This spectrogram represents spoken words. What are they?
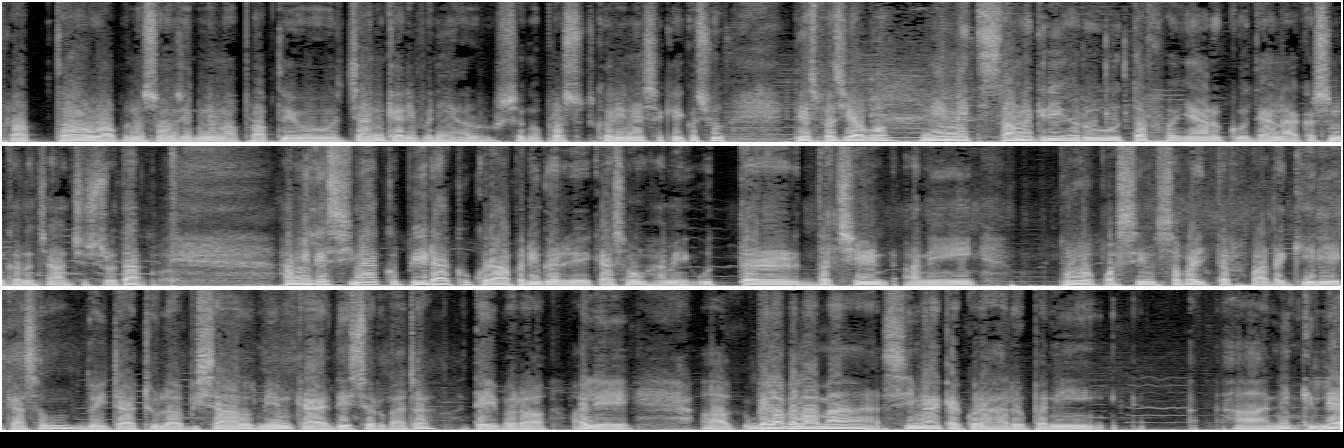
प्राप्त वा पुनः सौजन्यमा प्राप्त यो जानकारी पनि यहाँहरूसँग प्रस्तुत गरि नै सकेको छु। त्यसपछि अब नियमित सामग्रीहरूतर्फ यहाँहरूको ध्यान आकर्षण गर्न चाहन्छु श्रोता। हामीले सीमाको पीडाको कुरा पनि गरिरहेका छौँ। हामी उत्तर दक्षिण अनि पूर्व पश्चिम सबैतर्फबाट घेरिएका छौँ। दुईवटा ठुला विशाल मेमका देशहरूबाट। त्यही भएर अहिले बेला बेलामा सीमाका कुराहरू पनि निक्ल्या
